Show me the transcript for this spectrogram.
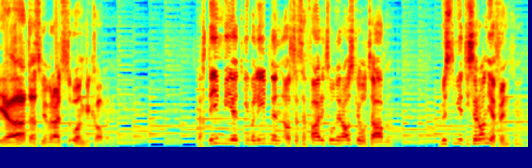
Ja, das ist mir bereits zu Ohren gekommen. Nachdem wir die Überlebenden aus der Safari-Zone rausgeholt haben, müssen wir diese Ronja finden.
